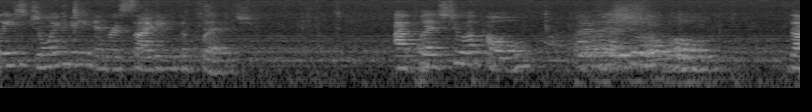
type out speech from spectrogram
please join me in reciting the pledge? I pledge to uphold the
